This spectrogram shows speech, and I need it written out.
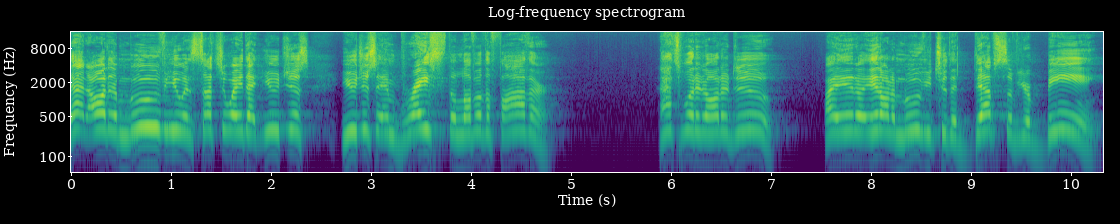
That ought to move you in such a way that you just you just embrace the love of the Father. That's what it ought to do. It, it ought to move you to the depths of your being.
